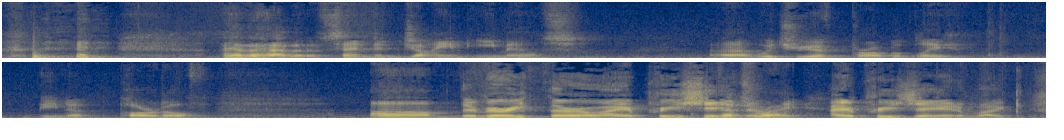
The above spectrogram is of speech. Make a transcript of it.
I have a habit of sending giant emails, uh, which you have probably been a part of. Um, They're very thorough. I appreciate That's them. right. I appreciate it, Mike.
